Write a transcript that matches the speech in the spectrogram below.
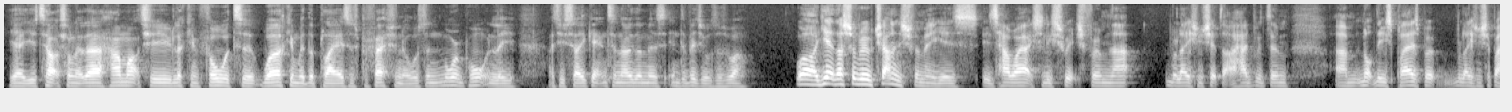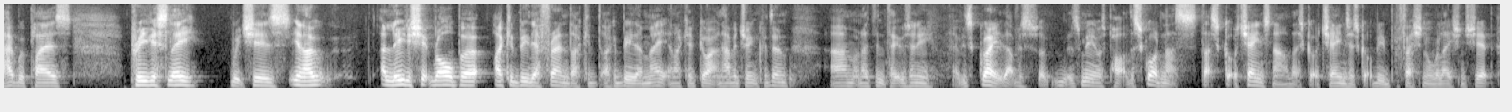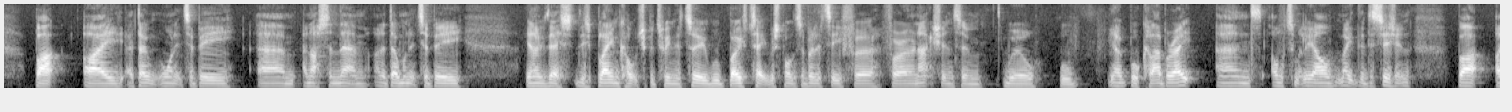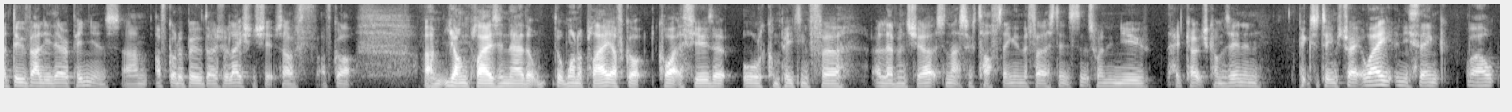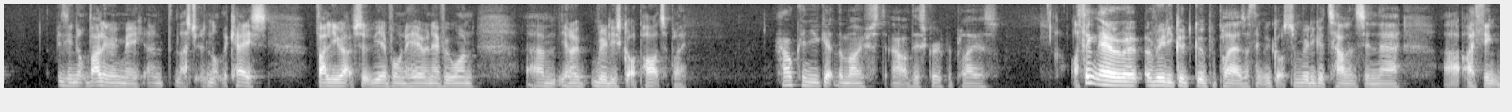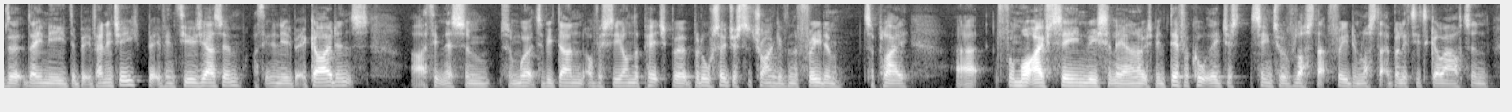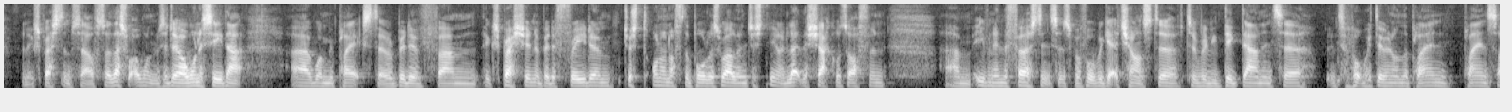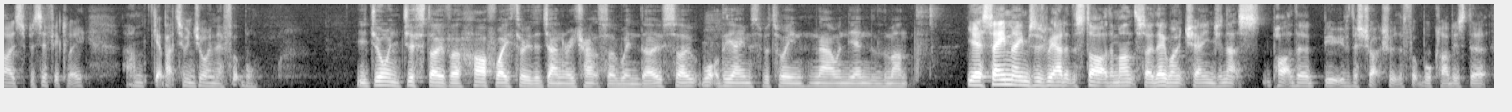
Yeah, you touched on it there. How much are you looking forward to working with the players as professionals and more importantly, as you say, getting to know them as individuals as well? Well, yeah, that's a real challenge for me is, is how I actually switch from that relationship that I had with them, um, not these players, but relationship I had with players previously, which is, you know, a leadership role, but I could be their friend, I could, I could be their mate and I could go out and have a drink with them. Um, and I didn't think it was any. It was great. That was, it was me. I was part of the squad, and that's that's got to change now. That's got to change. There's got to be a professional relationship. But I, I don't want it to be um, an us and them, and I don't want it to be, you know, this this blame culture between the two. We'll both take responsibility for for our own actions, and we'll we'll you know we'll collaborate, and ultimately I'll make the decision. But I do value their opinions. Um, I've got to build those relationships. I've I've got um, young players in there that, that want to play. I've got quite a few that all are competing for 11 shirts, and that's a tough thing in the first instance when a new head coach comes in and picks a team straight away, and you think, well, is he not valuing me? And that's just not the case. Value absolutely everyone here, and everyone, um, you know, really has got a part to play. How can you get the most out of this group of players? I think they're a, a really good group of players. I think we've got some really good talents in there. Uh, I think that they need a bit of energy, a bit of enthusiasm. I think they need a bit of guidance. Uh, I think there's some some work to be done, obviously on the pitch, but but also just to try and give them the freedom to play. Uh, from what I've seen recently, I know it's been difficult. They just seem to have lost that freedom, lost that ability to go out and, and express themselves. So that's what I want them to do. I want to see that uh, when we play Exeter, a bit of um, expression, a bit of freedom, just on and off the ball as well, and just you know let the shackles off and. Um, even in the first instance, before we get a chance to, to really dig down into, into what we're doing on the playing, playing side specifically, um, get back to enjoying their football. You joined just over halfway through the January transfer window, so what are the aims between now and the end of the month? Yeah, same aims as we had at the start of the month, so they won't change, and that's part of the beauty of the structure of the football club is that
